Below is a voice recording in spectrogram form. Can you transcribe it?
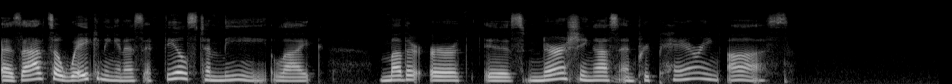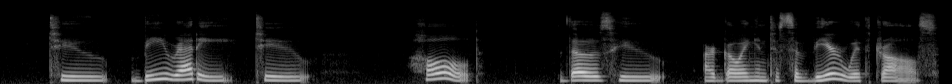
as that's awakening in us it feels to me like mother earth is nourishing us and preparing us to be ready to hold those who are going into severe withdrawals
